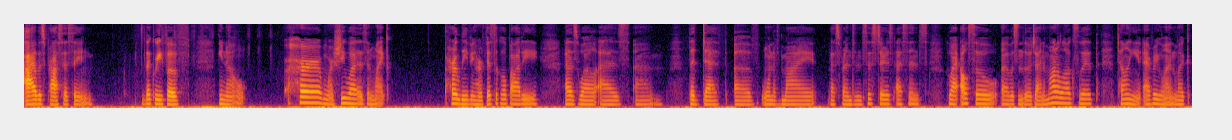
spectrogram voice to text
I was processing the grief of, you know, her and where she was, and like her leaving her physical body, as well as um, the death of one of my best friends and sisters, Essence, who I also uh, was in the Vagina Monologues with, telling you, everyone, like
